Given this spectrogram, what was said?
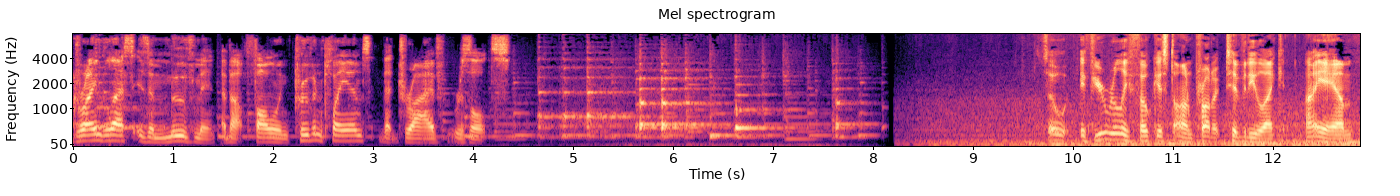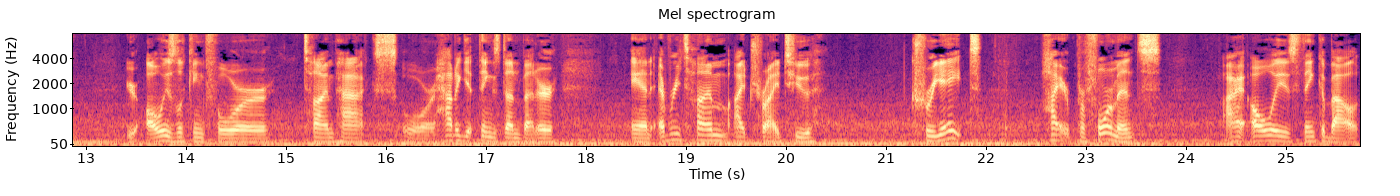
Grind Less is a movement about following proven plans that drive results. So, if you're really focused on productivity like I am, you're always looking for time hacks or how to get things done better. And every time I try to create higher performance, I always think about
